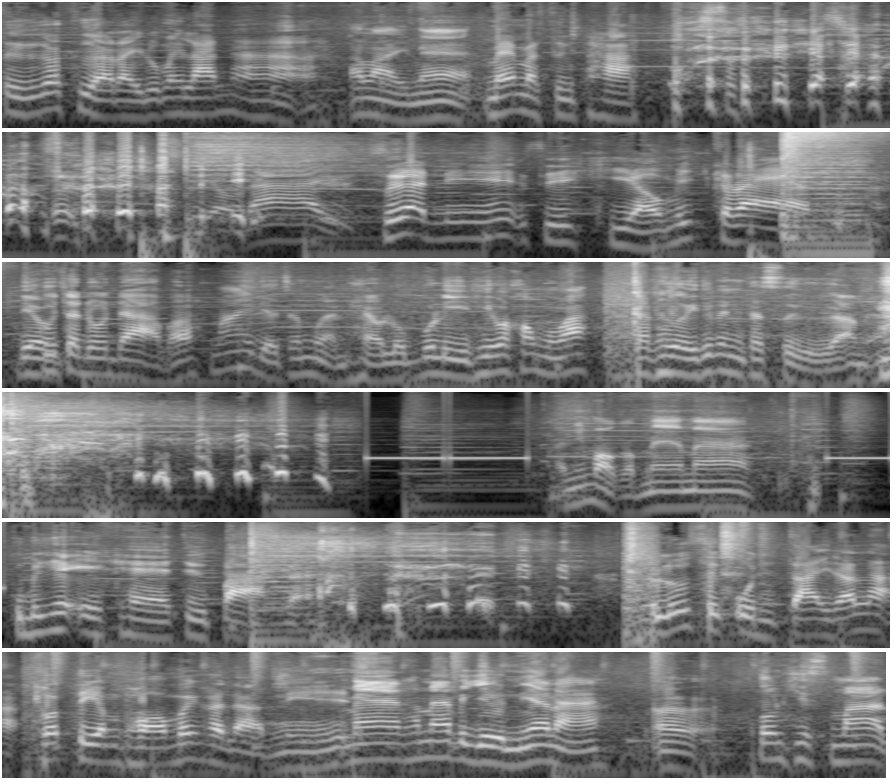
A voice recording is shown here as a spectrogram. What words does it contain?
ซื้อก็คืออะไรรู้ไหมร้านนาอะไรแม่ แม่มาซื้อพักเดี๋ยวได้ เสื้อนี้สีเขียวมิดแกรนเดี๋ยวกูจะโดนด่าปะไม่เดี๋ยวจะเหมือนแถวลบบุรีที่ว่าเข้ามาว่ากระเทยที่เป็นกระสืออะแม่อันนี้เหมาะกับแม่มากกูไม่ใช่เอแคร์จือปากนะรู้สึกอุ่นใจแล้วล่ะเขาเตรียมพร้อมไว้ขนาดนี้ แม่ถ้าแม่ไปยืนเนี่ยนะ เออต้นคริสต์มาส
